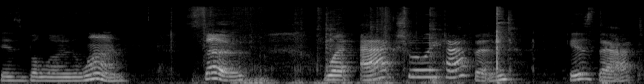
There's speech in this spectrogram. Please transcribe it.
is below the line. So, what actually happened is that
